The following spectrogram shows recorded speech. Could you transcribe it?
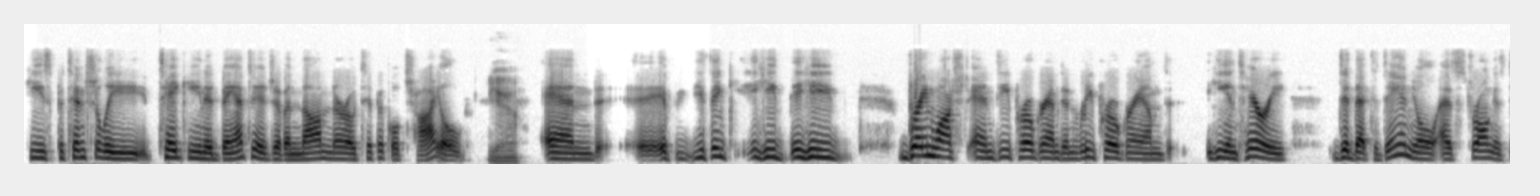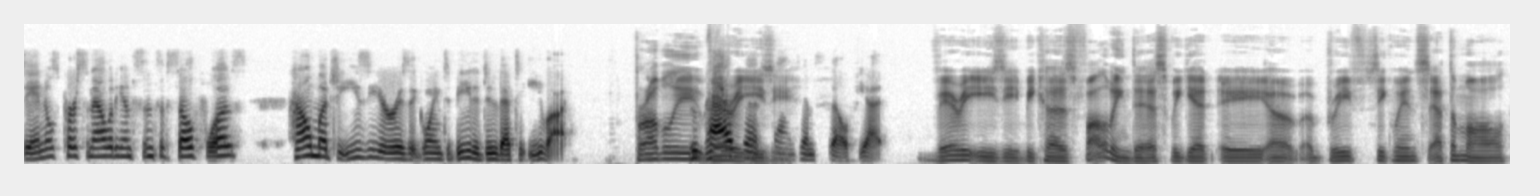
he's potentially taking advantage of a non-neurotypical child. Yeah. And if you think he he brainwashed and deprogrammed and reprogrammed, he and Terry did that to Daniel as strong as Daniel's personality and sense of self was. How much easier is it going to be to do that to Eli, Probably very easy. himself yet? Very easy because following this, we get a, a a brief sequence at the mall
